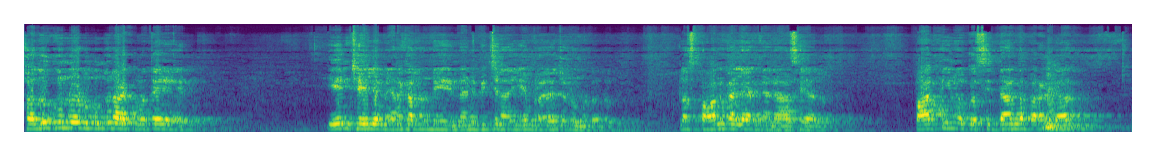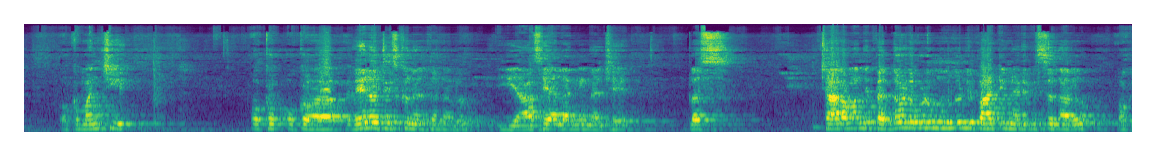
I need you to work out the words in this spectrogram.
చదువుకున్నోడు ముందు రాకపోతే ఏం చేయలేము. వెనకాల నుండి నడిపించిన ఏం ప్రయోజనం ఉండదు. ప్లస్ పవన్ కళ్యాణ్ గారి ఆశయాలు. పార్టీని ఒక సిద్ధాంతపరంగా ఒక మంచి ఒక ఒక వేలో తీసుకుని వెళ్తున్నారు. ఈ ఆశయాలన్నీ నచ్చే. ప్లస్ చాలా మంది పెద్దోళ్ళు కూడా ముందుండి పార్టీని నడిపిస్తున్నారు. ఒక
